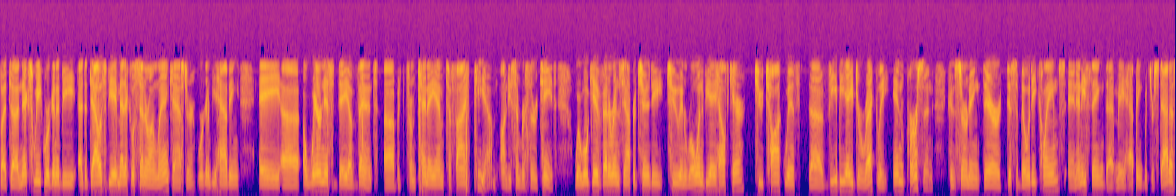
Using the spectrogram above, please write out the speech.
But uh, next week, we're going to be at the Dallas VA Medical Center on Lancaster. We're going to be having a uh, awareness day event uh, from 10 a.m. to 5 p.m. on December 13th, where we'll give veterans the opportunity to enroll in VA healthcare, to talk with the VBA directly in person concerning their disability claims and anything that may happen with your status,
